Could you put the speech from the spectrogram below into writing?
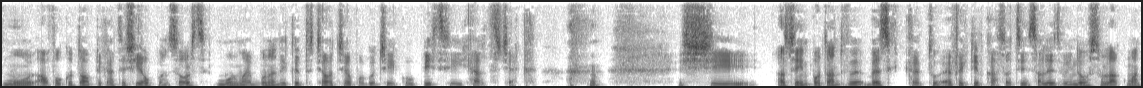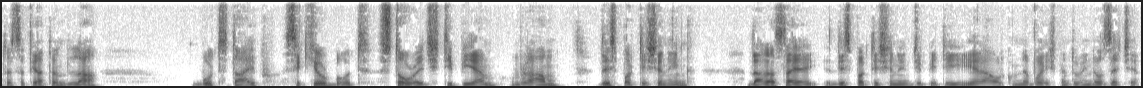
mult, au făcut o aplicație și open source mult mai bună decât ceea ce au făcut cei cu PC Health Check. și asta e important. Vezi că tu, efectiv, ca să-ți instalezi Windows-ul, acum trebuie să fii atent la boot type, secure boot, storage, TPM, RAM, disk partitioning, dar asta e disk partitioning GPT era oricum nevoie și pentru Windows 10.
